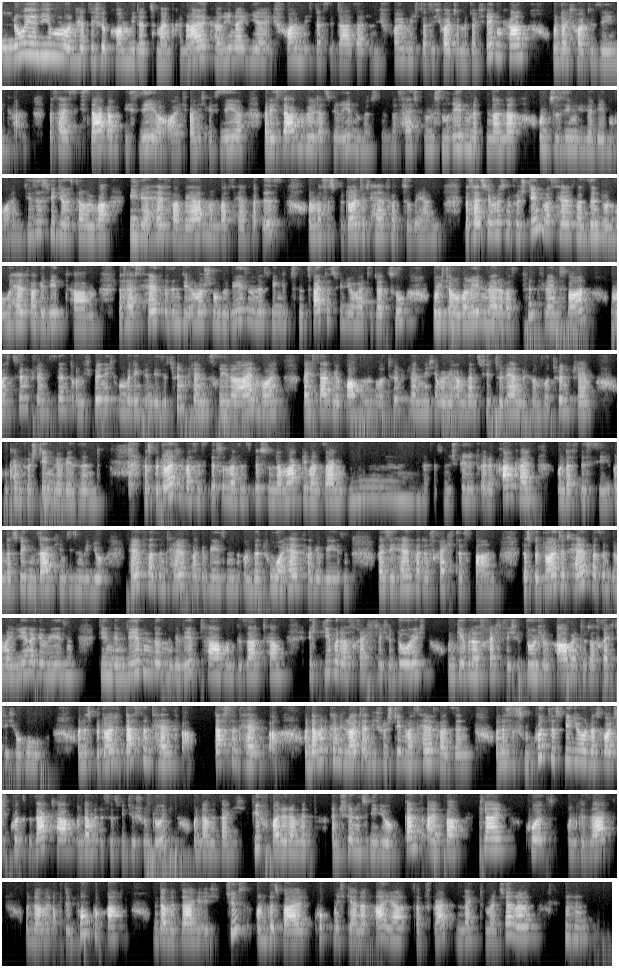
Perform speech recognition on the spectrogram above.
Hallo ihr Lieben und herzlich willkommen wieder zu meinem Kanal. Karina hier. Ich freue mich, dass ihr da seid und ich freue mich, dass ich heute mit euch reden kann und euch heute sehen kann. Das heißt, ich sage, ich sehe euch, weil ich euch sehe, weil ich sagen will, dass wir reden müssen. Das heißt, wir müssen reden miteinander, um zu sehen, wie wir leben wollen. Dieses Video ist darüber, wie wir Helfer werden und was Helfer ist und was es bedeutet, Helfer zu werden. Das heißt, wir müssen verstehen, was Helfer sind und wo Helfer gelebt haben. Das heißt, Helfer sind wir immer schon gewesen und deswegen gibt es ein zweites Video heute dazu, wo ich darüber reden werde, was Twin Flames waren und was Twin Flames sind. Und ich will nicht unbedingt in diese Twin Flames Rede rein wollen, weil ich sage, wir brauchen unsere Twin Flame nicht, aber wir haben ganz viel zu lernen durch unsere Twin Flame und können verstehen, wer wir sind. Das bedeutet, was es ist und was es ist. Und da mag jemand sagen, mm, das ist eine spirituelle Krankheit und das ist sie. Und deswegen sage ich in diesem Video, Helfer sind Helfer gewesen und sind hohe Helfer gewesen, weil sie Helfer des Rechtes waren. Das bedeutet, Helfer sind immer jene gewesen, die in den Lebenden gelebt haben und gesagt haben, ich gebe das Rechtliche durch und gebe das Rechtliche durch und arbeite das Rechtliche hoch. Und das bedeutet, das sind Helfer. Das sind Helfer. Und damit können die Leute endlich verstehen, was Helfer sind. Und das ist ein kurzes Video und das wollte ich kurz gesagt haben. Und damit ist das Video schon durch. Und damit sage ich viel Freude damit. Ein schönes Video. Ganz einfach, klein, kurz und gesagt. Und damit auf den Punkt gebracht. Und damit sage ich Tschüss und bis bald. Guckt mich gerne. Ah ja, subscribe and like to my channel.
